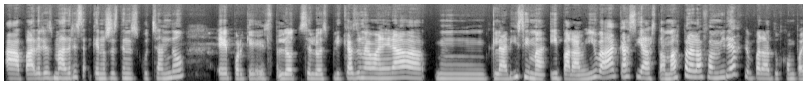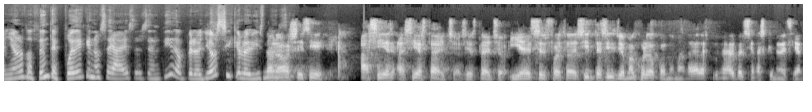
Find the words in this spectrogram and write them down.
a padres, madres que nos estén escuchando eh, porque se lo explicas de una manera mm, clarísima y para mí va casi hasta más para las familias que para tus compañeros docentes. Puede que no sea ese el sentido, pero yo sí que lo he visto. No, no, sí, sí. Así, es, así está hecho, así está hecho. Y ese esfuerzo de síntesis, yo me acuerdo cuando mandaba las primeras versiones que me decían,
